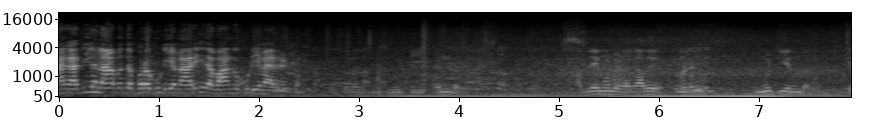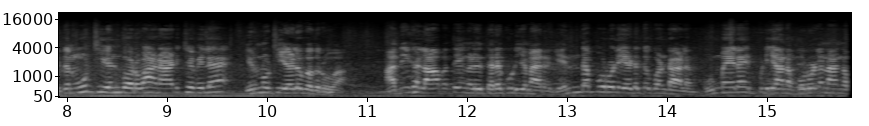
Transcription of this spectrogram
நாங்க அதிக லாபத்தை பெறக்கூடிய மாதிரி இதை வாங்கக்கூடிய மாதிரி இருக்கும். சொல்லலாம். நூற்றி எண்பது. இதுலேயே கொண்டு கிடக்கு அது நூற்றி எண்பது. இது நூற்றி எண்பது ரூபா. நான் அடிச்ச விலை இருநூற்றி எழுபது ரூபா. அதிக லாபத்தை எங்களுக்கு தரக்கூடிய மாதிரி இருக்கு. எந்த பொருளை எடுத்துக்கொண்டாலும் உண்மையில இப்படியான பொருளை நாங்க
